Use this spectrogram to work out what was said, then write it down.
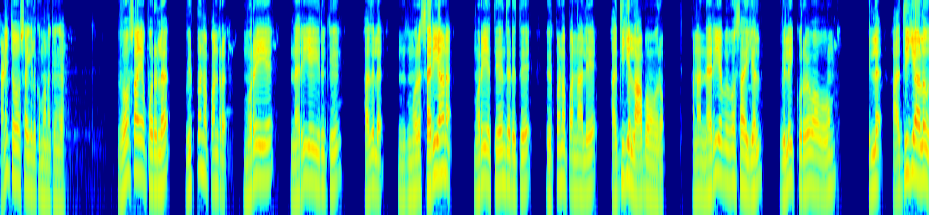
அனைத்து விவசாயிகளுக்கும் வணக்கங்க. விவசாய பொருளை விற்பனை பண்ணுற முறையே நிறைய இருக்குது அதில் முறை சரியான முறையை தேர்ந்தெடுத்து விற்பனை பண்ணாலே அதிக லாபம் வரும். ஆனால் நிறைய விவசாயிகள் விலை குறைவாகவும் இல்லை அதிக அளவு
